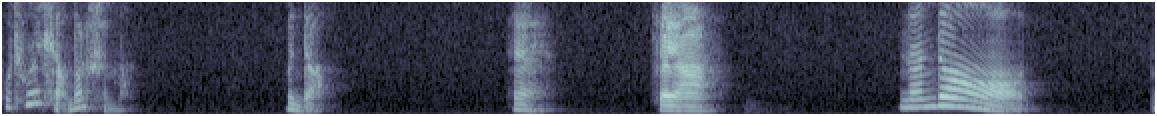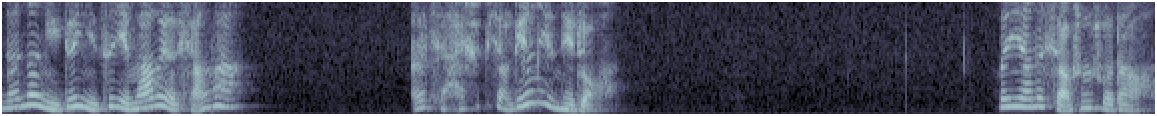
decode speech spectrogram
我突然想到了什么，问道：“哎，小杨，难道，难道你对你自己妈妈有想法？而且还是比较另类的那种？”文阳的小声说道：“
